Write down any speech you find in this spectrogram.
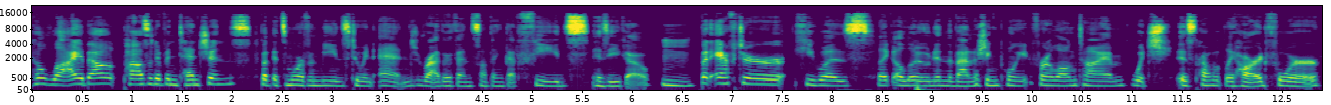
He'll lie about positive intentions, but it's more of a means to an end rather than something that feeds his ego. Mm. But after he was like alone in the vanishing point for a long time, which is probably hard for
